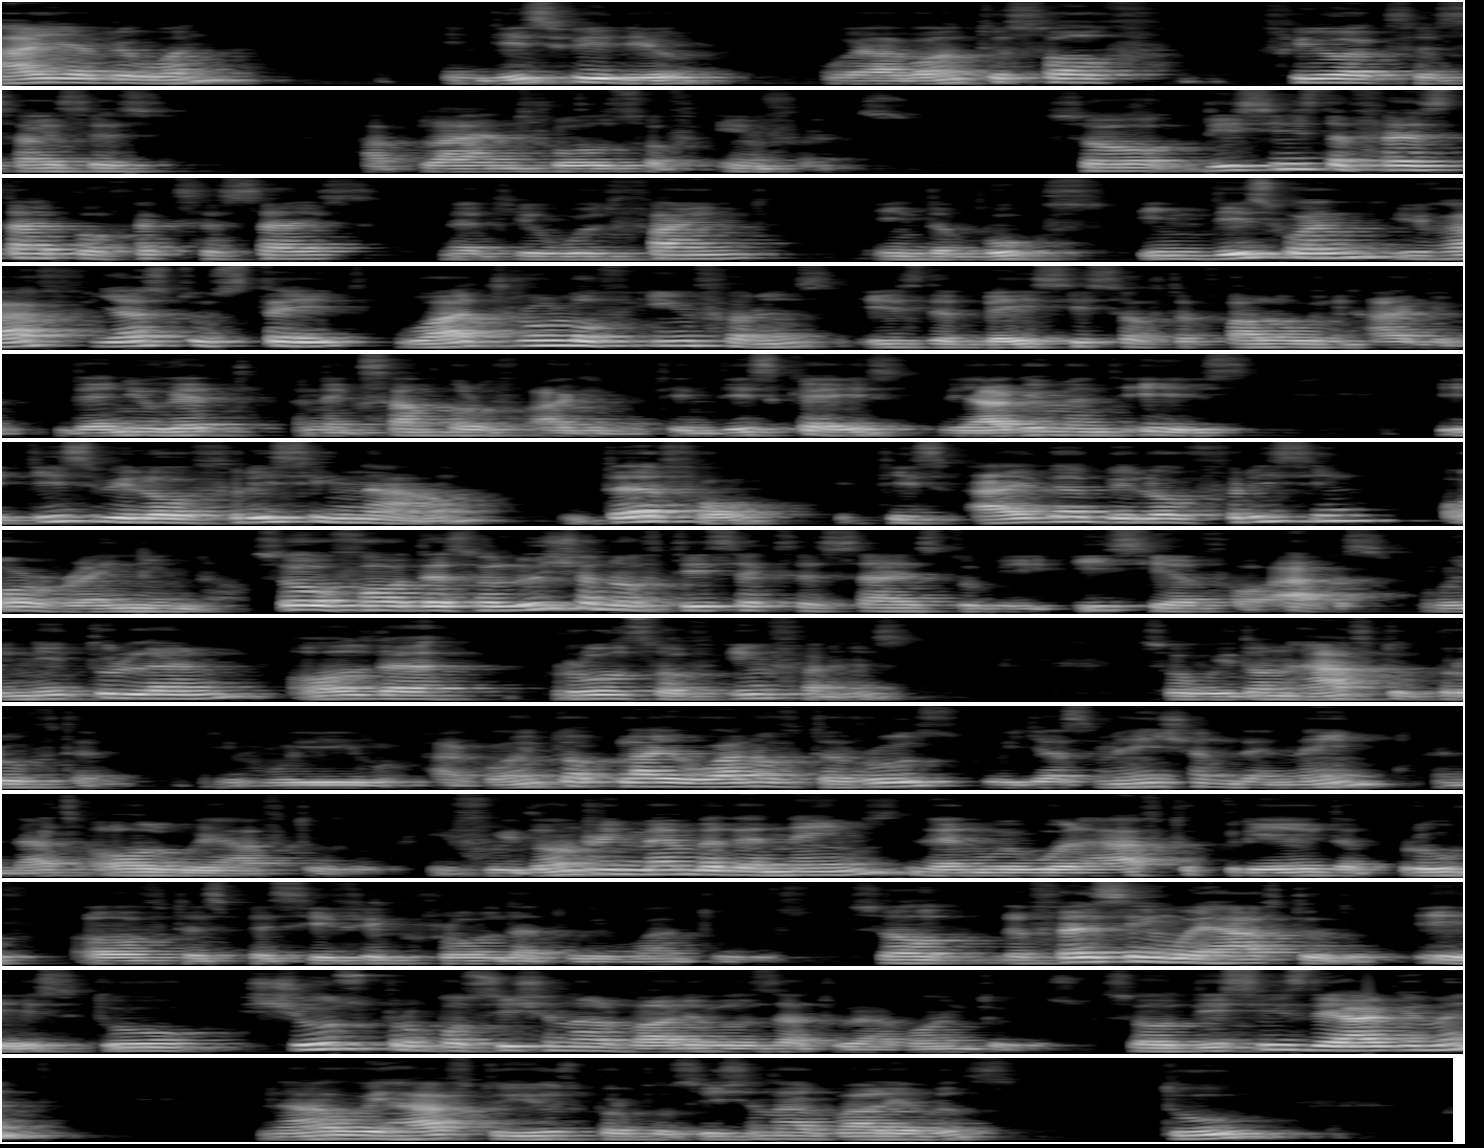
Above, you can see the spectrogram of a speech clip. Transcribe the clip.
Hi everyone, in this video we are going to solve few exercises applying rules of inference. So this is the first type of exercise that you will find in the books. In this one you have just to state what rule of inference is the basis of the following argument. Then you get an example of argument. In this case the argument is it is below freezing now, therefore it is either below freezing or raining now. So for the solution of this exercise to be easier for us, we need to learn all the rules of inference so we don't have to prove them. If we are going to apply one of the rules, we just mention the name and that's all we have to do. If we don't remember the names, then we will have to create the proof of the specific rule that we want to use. So the first thing we have to do is to choose propositional variables that we are going to use. So this is the argument. Now we have to use propositional variables to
